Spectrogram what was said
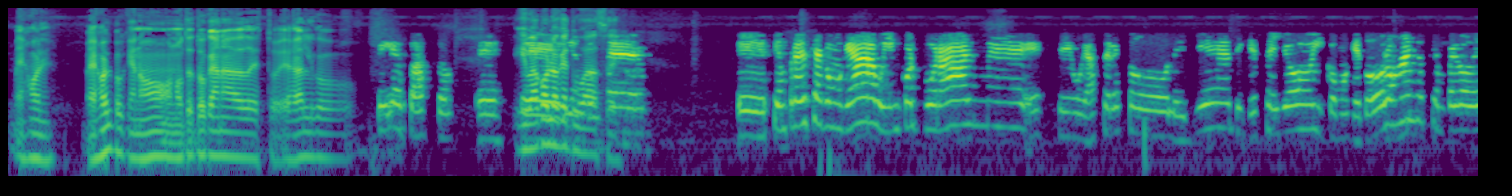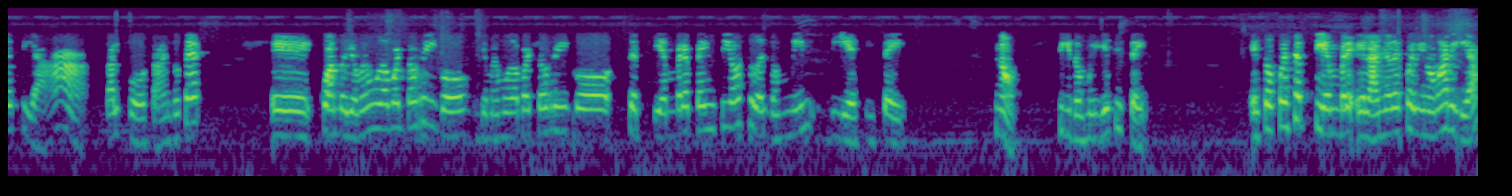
Mejor, mejor porque no, no te toca nada de esto, es algo... Sí, exacto. Este, Y va con lo que tú haces. eh, siempre decía como que, ah, voy a incorporarme, este, voy a hacer esto legit y qué sé yo, y como que todos los años siempre lo decía, ah, tal cosa. Entonces, eh, cuando yo me mudé a Puerto Rico, yo me mudé a Puerto Rico septiembre 28 del 2016. No, sí, 2016. Eso fue septiembre, el año después vino María.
